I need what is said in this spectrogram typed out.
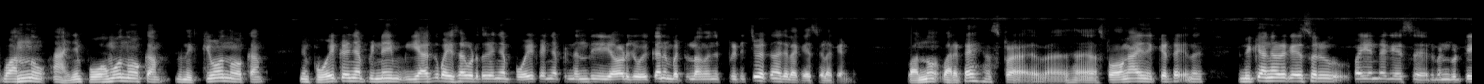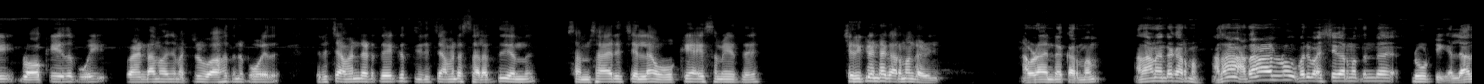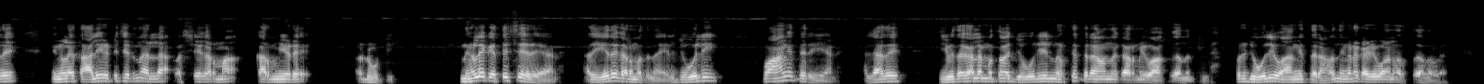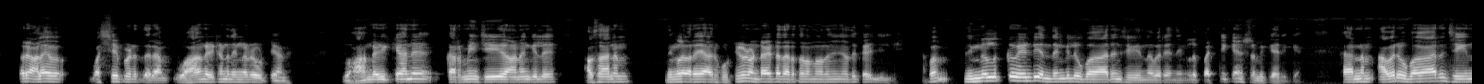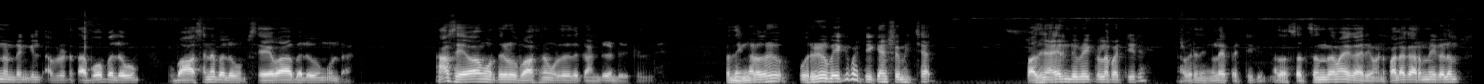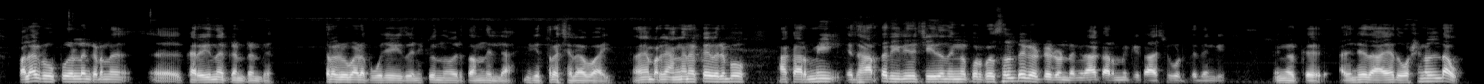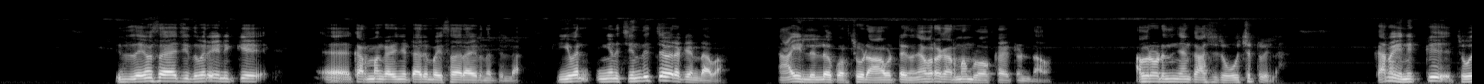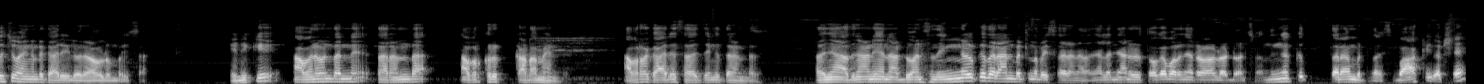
വന്നു. ആ ഇനി പോകുമോ നോക്കാം. നിൽക്കുമോ നോക്കാം. ഇനി പോയി കഴിഞ്ഞാൽ പിന്നെയും ഇയാൾക്ക് പൈസ കൊടുത്തു കഴിഞ്ഞാൽ പോയി കഴിഞ്ഞാൽ പിന്നെ എന്ത് ഇയാളോട് ചോദിക്കാനും പറ്റില്ല എന്ന് പറഞ്ഞ് പിടിച്ചു വെക്കുന്ന ചില കേസുകളൊക്കെ ഉണ്ട്. വന്നു വരട്ടെ. സ്ട്രോങ് ആയി നിൽക്കട്ടെ എന്ന്. എനിക്ക് അങ്ങനെ ഒരു കേസ് ഒരു പയ്യന്റെ കേസ് ഒരു പെൺകുട്ടി ബ്ലോക്ക് ചെയ്ത് പോയി. വേണ്ടാന്ന് പറഞ്ഞാൽ മറ്റൊരു വിവാഹത്തിന് പോയത്. തിരിച്ച് അവന്റെ അടുത്തേക്ക് തിരിച്ച് അവന്റെ സ്ഥലത്ത് ചെന്ന് സംസാരിച്ച് എല്ലാം ഓക്കെ ആയ സമയത്ത് ശരിക്കും എന്റെ കർമ്മം കഴിഞ്ഞു. അവിടെ എന്റെ കർമ്മം അതാണ് എന്റെ കർമ്മം. അതാ അതാണല്ലോ ഒരു വശ്യകർമ്മത്തിന്റെ ഡ്യൂട്ടി. അല്ലാതെ നിങ്ങളെ താലി കെട്ടിച്ചിരുന്നതല്ല വശ്യകർമ്മ കർമ്മിയുടെ ഡ്യൂട്ടി. നിങ്ങളേക്ക് എത്തിച്ചു തരികയാണ് അത് ഏത് കർമ്മത്തിനായാലും ജോലി വാങ്ങിത്തരികയാണ്. അല്ലാതെ ജീവിതകാലം മൊത്തം ആ ജോലിയിൽ നിർത്തിത്തരാമെന്ന് കർമ്മി വാക്ക് തന്നിട്ടില്ല. ഒരു ജോലി വാങ്ങിത്തരാം. അത് നിങ്ങളുടെ കഴിവാണ് നിർത്തുക എന്നുള്ളത്. ഒരാളെ വശ്യപ്പെടുത്തി തരാം വിവാഹം കഴിക്കേണ്ടത് നിങ്ങളുടെ ഡ്യൂട്ടിയാണ്. വിവാഹം കഴിക്കാൻ കർമ്മിയും ചെയ്യുകയാണെങ്കിൽ അവസാനം നിങ്ങൾ പറയാ ഒരു കുട്ടിയോട് ഉണ്ടായിട്ട് തരത്തിലെന്ന് പറഞ്ഞു കഴിഞ്ഞാൽ അത് കഴിഞ്ഞില്ലേ? അപ്പം നിങ്ങൾക്ക് വേണ്ടി എന്തെങ്കിലും ഉപകാരം ചെയ്യുന്നവരെ നിങ്ങൾ പറ്റിക്കാൻ ശ്രമിക്കാതിരിക്കുക. കാരണം അവർ ഉപകാരം ചെയ്യുന്നുണ്ടെങ്കിൽ അവരുടെ തപോബലവും ഉപാസന ബലവും സേവാബലവും കൊണ്ടാണ്. ആ സേവാമൂർത്തികൾ ഉപാസനമൂർത്തികൾ ഇത് കണ്ടു അപ്പം നിങ്ങളൊരു ഒരു രൂപയ്ക്ക് പറ്റിക്കാൻ ശ്രമിച്ചാൽ പതിനായിരം രൂപയ്ക്കുള്ള പറ്റിയിട്ട് അവർ നിങ്ങളെ പറ്റിക്കും. അത് സത്യസന്ധമായ കാര്യമാണ്. പല കർമ്മികളും പല ഗ്രൂപ്പുകളിലും കിടന്ന് കരയുന്നൊക്കെ കണ്ടിട്ടുണ്ട്. ഇത്ര രൂപയുടെ പൂജ ചെയ്തു എനിക്കൊന്നും അവർ തന്നില്ല എനിക്ക് ഇത്ര ചിലവായി ഞാൻ പറഞ്ഞു അങ്ങനെയൊക്കെ വരുമ്പോൾ ആ കർമ്മി യഥാർത്ഥ രീതിയിൽ ചെയ്ത് നിങ്ങൾക്ക് റിസൾട്ട് കിട്ടിയിട്ടുണ്ടെങ്കിൽ ആ കർമ്മിക്ക് കാശ് കൊടുത്തില്ലെങ്കിൽ നിങ്ങൾക്ക് അതിന്റെതായ ദോഷങ്ങൾ ഉണ്ടാവും. ഇത് ദൈവം സഹായിച്ച് ഇതുവരെ എനിക്ക് കർമ്മം കഴിഞ്ഞിട്ടാരും പൈസ തരായിരുന്നിട്ടില്ല ഈവൻ ഇങ്ങനെ ചിന്തിച്ചവരൊക്കെ ഉണ്ടാവാം. ആയില്ലല്ലോ കുറച്ചുകൂടെ ആവട്ടെ എന്ന്. അവരുടെ കർമ്മം ബ്ലോക്കായിട്ടുണ്ടാവും അവരോടൊന്നും ഞാൻ കാശ് ചോദിച്ചിട്ടുമില്ല. കാരണം എനിക്ക് ചോദിച്ചു വാങ്ങേണ്ട കാര്യമില്ല ഒരാളോടും പൈസ. എനിക്ക് അവനവൻ തന്നെ തരേണ്ട അവർക്കൊരു കടമയുണ്ട്. അവരുടെ കാര്യം സാധിച്ചെങ്കിൽ തരേണ്ടത് അത് ഞാൻ അതിനാണ് ഞാൻ അഡ്വാൻസ് നിങ്ങൾക്ക് തരാൻ പറ്റുന്ന പൈസ തരാനാണ് അല്ല ഞാനൊരു തുക പറഞ്ഞ ഒരാളുടെ അഡ്വാൻസ് നിങ്ങൾക്ക് തരാൻ പറ്റുന്ന പൈസ. ബാക്കി പക്ഷേ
